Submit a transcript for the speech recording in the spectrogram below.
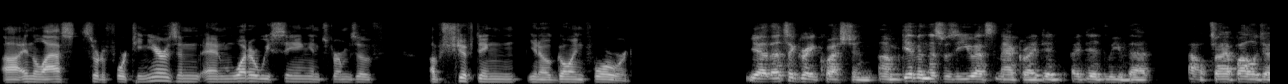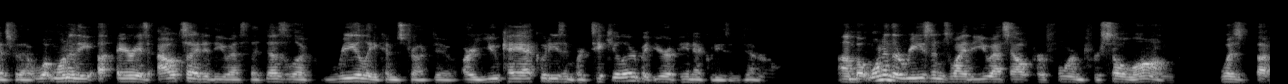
uh, in the last sort of 14 years, and and what are we seeing in terms of of shifting, you know, going forward? Yeah, that's a great question. Um, given this was a U.S. macro, I did I did leave that out, so I apologize for that. What, one of the uh, areas outside of the U.S. that does look really constructive are U.K. equities in particular, but European equities in general. Um, but one of the reasons why the U.S. outperformed for so long was a,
